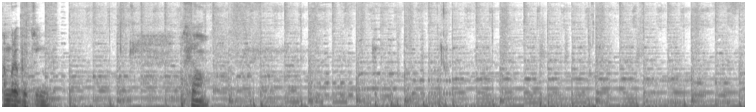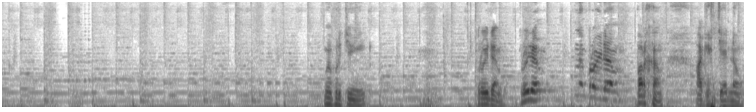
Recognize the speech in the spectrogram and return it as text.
Tam bude botík. Ach jo. Můj protivník. Projdem, projdem, neprojdem. Parchan. A ještě jednou,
